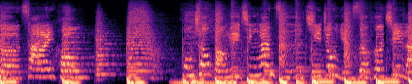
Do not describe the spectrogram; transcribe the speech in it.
的彩虹。红橙黄绿青蓝紫七种颜色合起来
